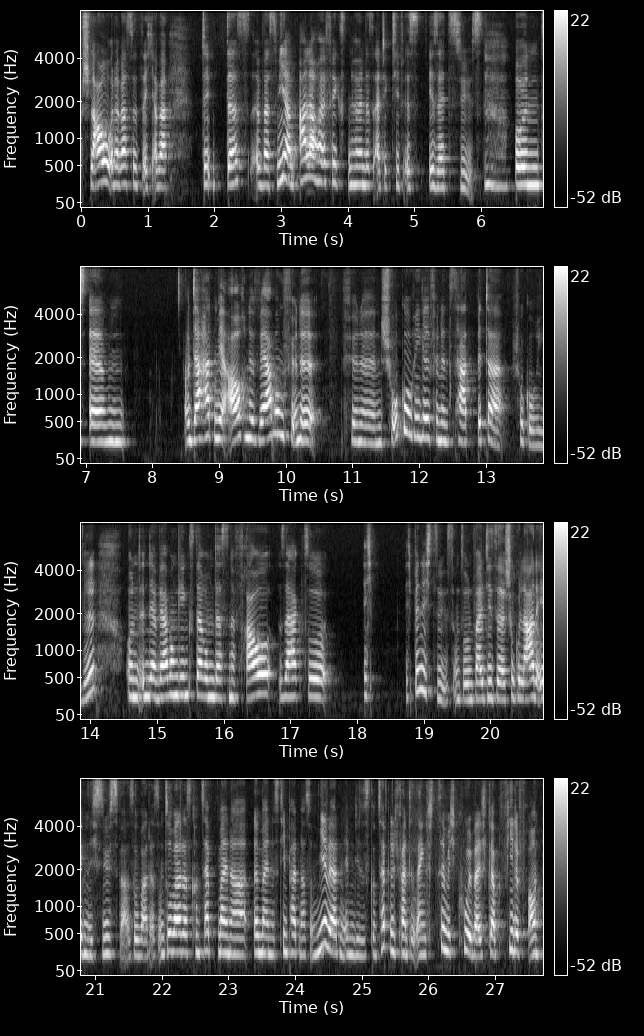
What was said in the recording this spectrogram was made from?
schlau oder was weiß ich. Aber das, was wir am allerhäufigsten hören, das Adjektiv ist, ihr seid süß. Mhm. Und, ähm, und da hatten wir auch eine Werbung für, eine, für einen Schokoriegel, für einen zart-bitter-Schokoriegel. Und in der Werbung ging es darum, dass eine Frau sagt so, ich bin nicht süß und so, und weil diese Schokolade eben nicht süß war, so war das. Und so war das Konzept meiner, äh, meines Teampartners und mir. Wir hatten eben dieses Konzept und ich fand das eigentlich ziemlich cool, weil ich glaube, viele Frauen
